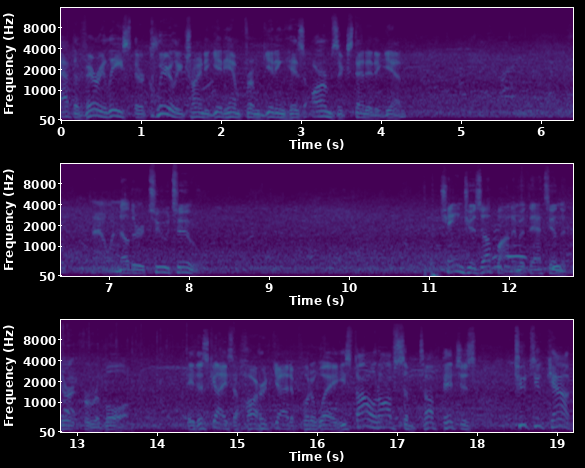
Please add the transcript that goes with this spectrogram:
At the very least, they're clearly trying to get him from getting his arms extended again. Now another 2-2. Changes up on him if that's in the dirt for a ball. Hey, this guy's a hard guy to put away. He's fouling off some tough pitches. 2-2 count,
